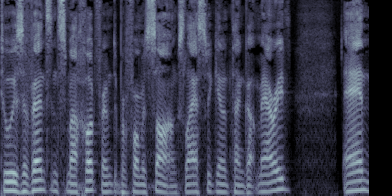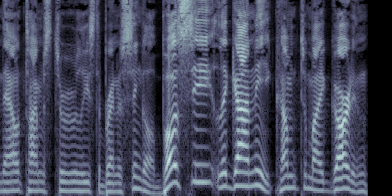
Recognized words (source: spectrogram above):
to his events in Smachot for him to perform his songs. Last week, Jonathan got married, and now time is to release the brand new single, Bossi Legani, Come to My Garden,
